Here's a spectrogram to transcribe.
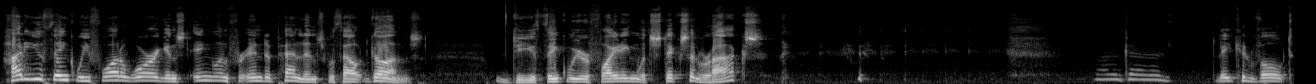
how do you think we fought a war against England for independence without guns? Do you think we were fighting with sticks and rocks? oh, God. They can vote.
